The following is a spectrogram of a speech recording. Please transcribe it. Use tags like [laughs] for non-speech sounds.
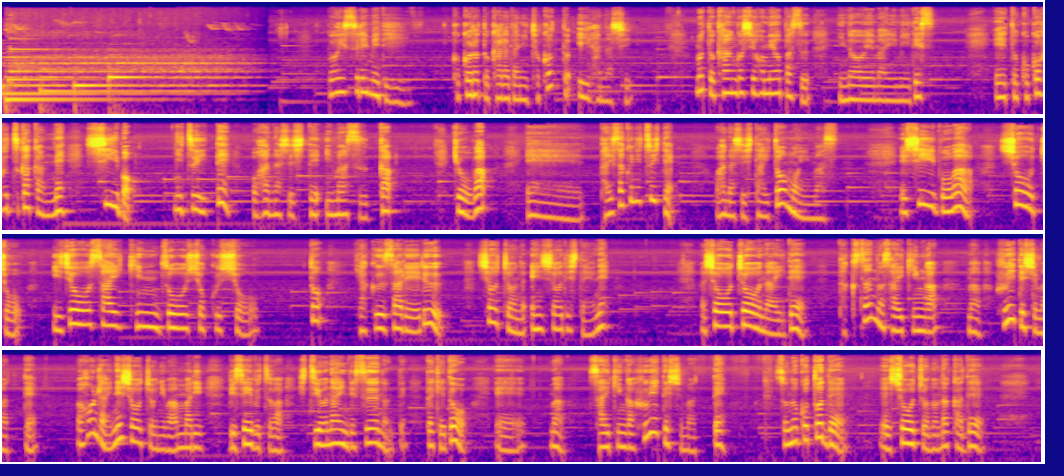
ボイスレメディー。心と体にちょこっといい話。元看護師ホメオパス井上真由美です。えーとここ2日間ねシーボについてお話ししていますが今日は、えー、対策についてお話ししたいと思います。えシーボは小腸異常細菌増殖症と訳される小腸の炎症でしたよね。小腸内でたくさんの細菌が、まあ、増えてしまって、まあ、本来ね小腸にはあんまり微生物は必要ないんですなんてだけど、えー、まあ細菌が増えてしまってそのことで、えー、小腸の中で、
